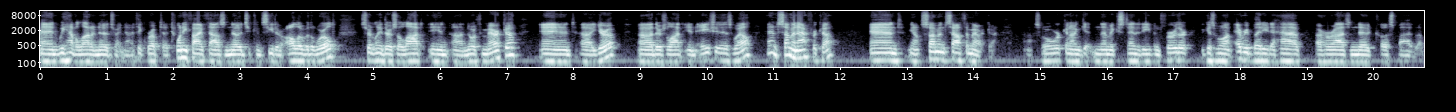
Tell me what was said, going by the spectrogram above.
And we have a lot of nodes right now. I think we're up to 25,000 nodes. You can see they're all over the world. Certainly there's a lot in uh, North America and uh, Europe. Uh, there's a lot in Asia as well, and some in Africa, and you know some in South America. Uh, so we're working on getting them extended even further because we want everybody to have a Horizen node close by them.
